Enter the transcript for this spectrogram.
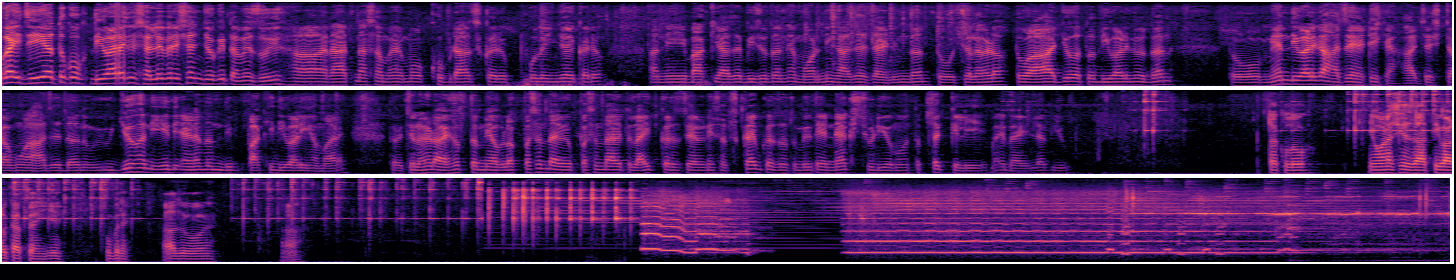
તો ગાઈ જે હતું કોઈક દિવાળીનું સેલિબ્રેશન જો કે તમે જોયું હા, રાતના સમયમાં ખૂબ ડાન્સ કર્યો ફૂલ એન્જોય કર્યો અને બાકી આજે બીજો દન છે મોર્નિંગ આજે જાઈનિંગ દન તો ચલો હેડો તો આ જો હતો દિવાળીનો દન તો મેન દિવાળી તો આજે હે ઠીક હે આજે હું આજે દન ઉજ્યો હોય ને એ એણે દન દી- પાકી દિવાળી અમારે તો ચલો હેડો આઈ હોપ તમને આ બ્લોગ પસંદ આવ્યો પસંદ આવ્યો તો લાઈક કરજો ચેનલને સબસ્ક્રાઈબ કરજો તો મિલતે हैं नेक्स्ट वीडियो में तब तक के लिए बाय बाय लव यू टक लो ये वहाँ से जाती वाल का चाहिए ઉભરે આ જો હા.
